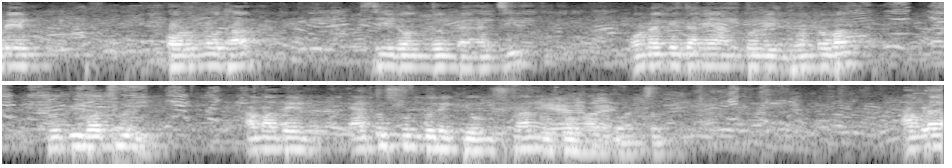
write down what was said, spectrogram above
দপ্তরের কর্ণধার শ্রী রঞ্জন ব্যানার্জি। ওনাকে জানাই আন্তরিক ধন্যবাদ। প্রতি বছরই আমাদের এত সুন্দর একটি অনুষ্ঠান উপহার দেওয়ার জন্য। আমরা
